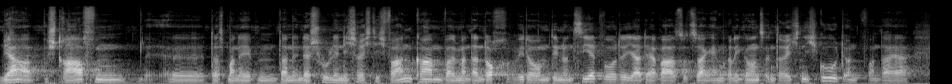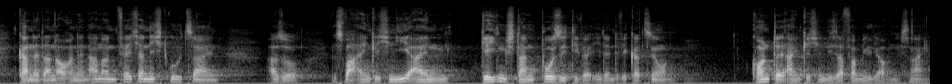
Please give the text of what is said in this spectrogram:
ja, Strafen, äh, dass man eben dann in der Schule nicht richtig vorankam, weil man dann doch wiederum denunziert wurde, ja, der war sozusagen im Religionsunterricht nicht gut und von daher kann er dann auch in den anderen Fächern nicht gut sein. Also es war eigentlich nie ein Gegenstand positiver Identifikation. Konnte eigentlich in dieser Familie auch nicht sein.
